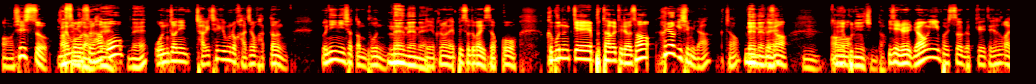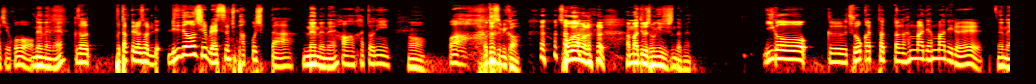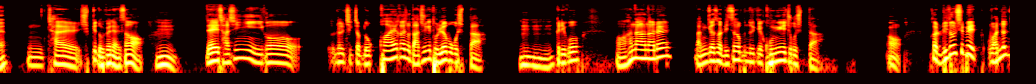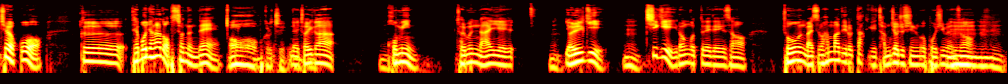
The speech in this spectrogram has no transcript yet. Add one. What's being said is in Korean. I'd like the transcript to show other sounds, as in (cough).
어, 실수, 맞습니다. 잘못을 하고 네. 온전히 자기 책임으로 가져갔던 은인이셨던 분 네. 네네네. 네, 그런 에피소드가 있었고 그분께 부탁을 드려서 현역이십니다. 그렇죠? 네네네. 그래서 음, 어, 현역 군인이십니다. 이제 열- 령이 벌써 몇 개 되셔가지고 네네네. 그래서 부탁드려서 리, 리더십 레슨을 좀 받고 싶다. 네네네. 하 갔더니 어 와 어떻습니까? 소감을 (laughs) 한마디로 정해 주신다면. 이거 그 주옥 같았던 한마디 한마디를 네네. 음, 잘 쉽게 녹여내서 음. 내 자신이 이거를 직접 녹화해가지고 나중에 돌려보고 싶다. 음, 음, 음. 그리고 어, 하나 하나를 남겨서 리서너분들께 공유해주고 싶다. 어, 그러니까 리더십의 완전체였고 그 대본이 하나도 없으셨는데, 어, 뭐 그렇지. 네 음, 저희가 음. 고민, 젊은 나이에 음. 열기, 음. 치기 이런 것들에 대해서 좋은 말씀 한마디로 딱 잠재워 주시는 거 보시면서 음, 음,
